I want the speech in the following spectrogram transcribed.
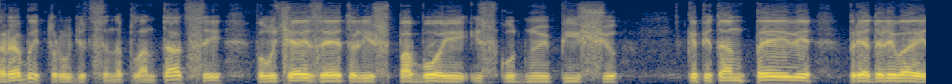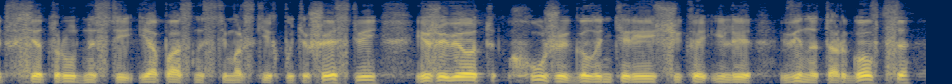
Рабы трудятся на плантации, получая за это лишь побои и скудную пищу. Капитан Пейви преодолевает все трудности и опасности морских путешествий и живет хуже галантерейщика или виноторговца –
